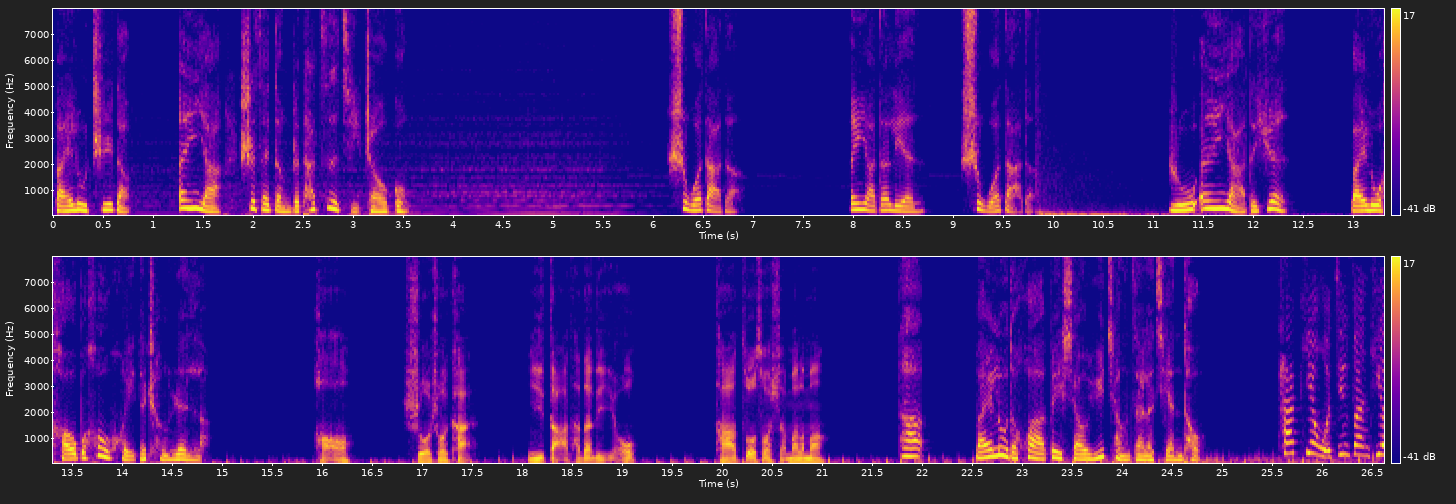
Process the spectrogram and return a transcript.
白露知道，恩雅是在等着他自己招供。是我打的。恩雅的脸是我打的。如恩雅的愿，白露毫不后悔的承认了。好，说说看，你打他的理由，他做错什么了吗？他，白露的话被小鱼抢在了前头。他骗我进饭厅，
